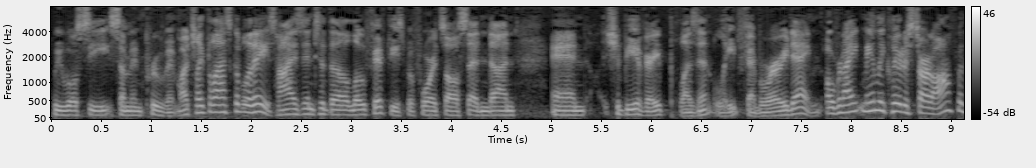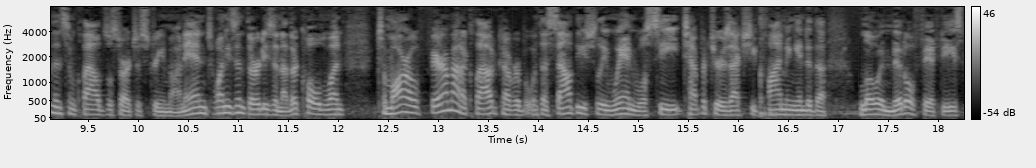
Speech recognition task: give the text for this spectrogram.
we will see some improvement, much like the last couple of days. Highs into the low 50s before it's all said and done, and should be a very pleasant late February day. Overnight, mainly clear to start off, but then some clouds will start to stream on in. 20s and 30s, another cold one. Tomorrow, fair amount of cloud cover, but with a southeasterly wind, we'll see temperatures actually climbing into the low and middle 50s.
